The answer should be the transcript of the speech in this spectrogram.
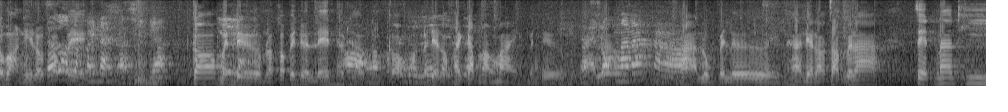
ระหว่างนี้เราแล้วก็เราไป จะไปไหนนะทีเนี้ยก็เหมือนเดิมแล้วก็ไปเดินเล่นแถวๆนี้ก่อนแล้วเดี๋ยวเราค่อยกลับมาใหม่เหมือนเดิมไหนนะคลรับงแล้วนะคะ อ่าลงไปเลยนะฮะเดี๋ยวเราจับเวลา 7 นาที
